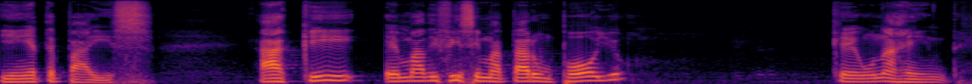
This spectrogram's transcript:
y en este país. Aquí es más difícil matar un pollo que una gente.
